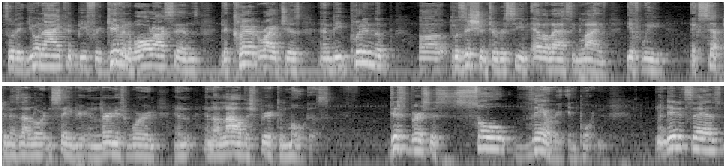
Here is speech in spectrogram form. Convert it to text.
so that you and I could be forgiven of all our sins, declared righteous, and be put in the uh, position to receive everlasting life if we accept him as our Lord and Savior and learn his word and, and allow the Spirit to mold us. This verse is so very important. And then it says,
